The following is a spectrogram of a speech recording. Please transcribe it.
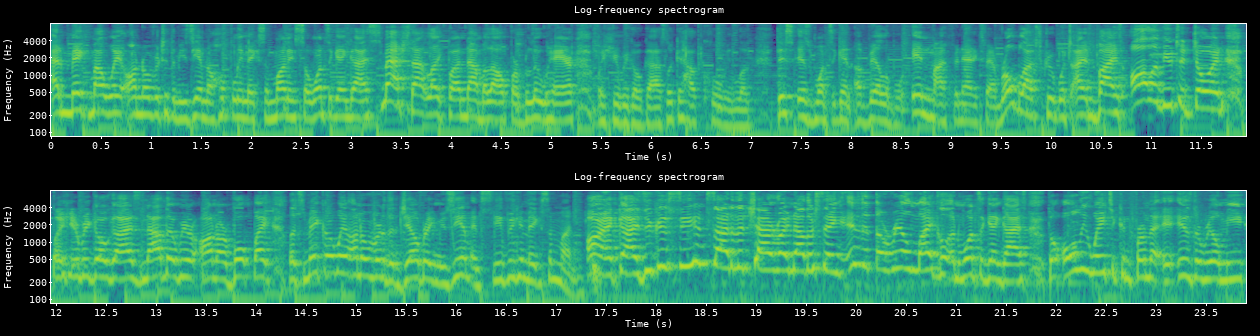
and make my way on over to the museum to hopefully make some money. So once again, guys, smash that like button down below for blue hair. But here we go, guys. Look at how cool we look. This is once again available in my Fanatics Fam Roblox group, which I advise all of you to join. But here we go, guys. Now that we're on our Volt bike, let's make our way on over to the Jailbreak Museum and see if we can make some money. All right, guys, you can see inside of the chat right now, they're saying, is it the real Michael? And once again, guys, the only way to confirm that it is the real me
